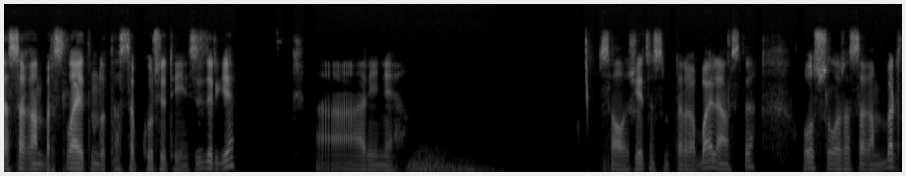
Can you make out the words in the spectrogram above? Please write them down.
жасаған бір слайдымды тастап көрсетейін сіздерге. Әрине мысалы жетінші сыныптарға байланысты. Осы жылы жасаған бір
